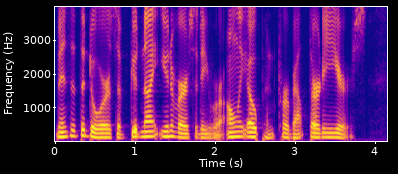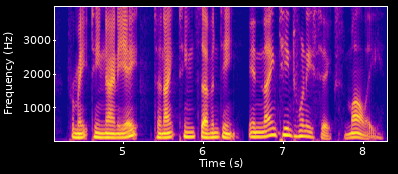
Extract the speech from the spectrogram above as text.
meant that the doors of Goodnight University were only open for about 30 years, from 1898 to 1917. In 1926, Molly,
